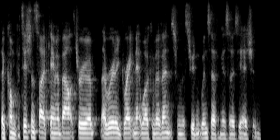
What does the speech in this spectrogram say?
the competition side came about through a, a really great network of events from the student windsurfing association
